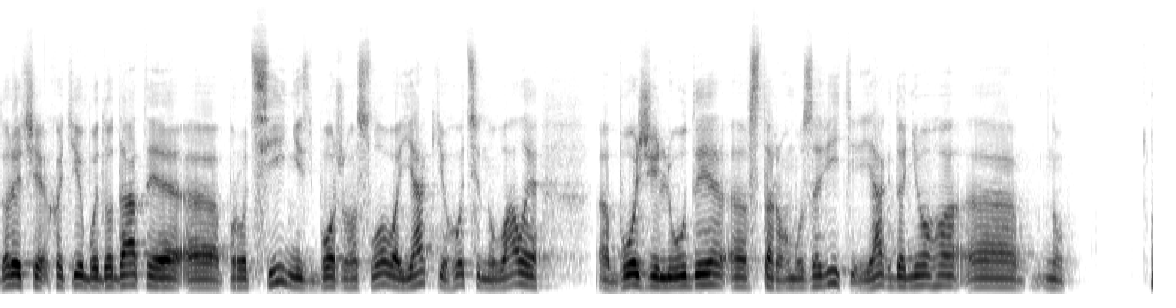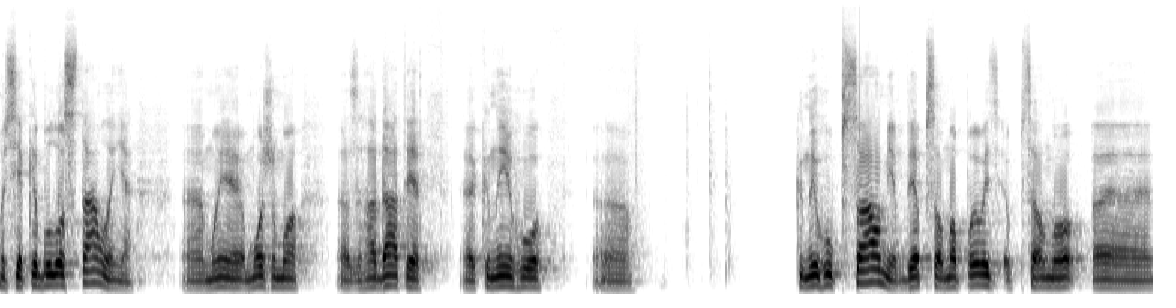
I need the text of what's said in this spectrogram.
До речі, хотів би додати е, про цінність Божого Слова, як його цінували е, Божі люди е, в Старому Завіті, як до нього, ну, ось яке було ставлення. Ми можемо згадати книгу. Книгу псалмів, де псалмопівець, псалмо, е,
